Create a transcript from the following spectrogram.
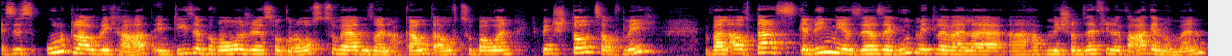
es ist unglaublich hart, in dieser Branche so groß zu werden, so einen Account aufzubauen. Ich bin stolz auf mich, weil auch das gelingt mir sehr, sehr gut. Mittlerweile äh, haben mich schon sehr viele wahrgenommen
